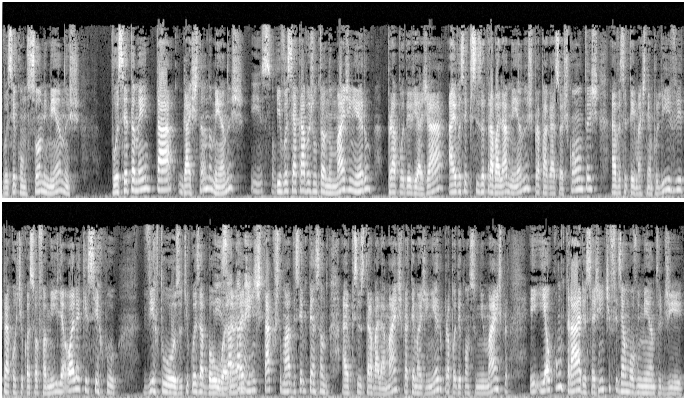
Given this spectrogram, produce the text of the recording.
você consome menos, você também está gastando menos. Isso. E você acaba juntando mais dinheiro para poder viajar, aí você precisa trabalhar menos para pagar suas contas, aí você tem mais tempo livre para curtir com a sua família. Olha que circo virtuoso, que coisa boa. Exatamente. Na verdade, a gente está acostumado e sempre pensando, ah, eu preciso trabalhar mais para ter mais dinheiro, para poder consumir mais. Pra... E, e ao contrário, se a gente fizer um movimento de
